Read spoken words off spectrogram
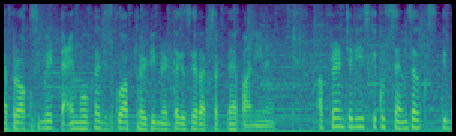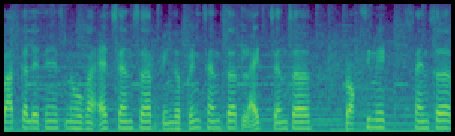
अप्रॉक्सीमेट टाइम होगा जिसको आप थर्टी मिनट तक इसे रख सकते हैं पानी में। अब फ्रेंड चलिए इसके कुछ सेंसर की बात कर लेते हैं। इसमें होगा H sensor fingerprint sensor light sensor proximity sensor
